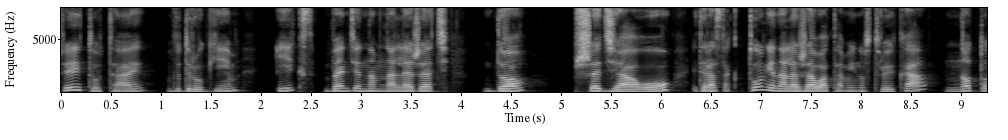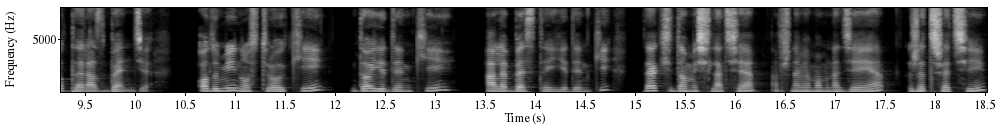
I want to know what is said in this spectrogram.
Czyli tutaj w drugim x będzie nam należeć do przedziału. I teraz tak, tu nie należała ta minus trójka, no to teraz będzie od minus trójki do jedynki, ale bez tej jedynki. To jak się domyślacie, a przynajmniej mam nadzieję, że trzeci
